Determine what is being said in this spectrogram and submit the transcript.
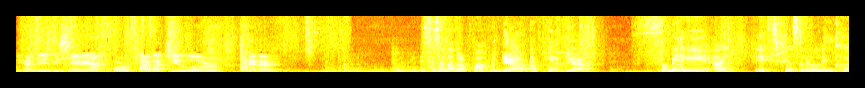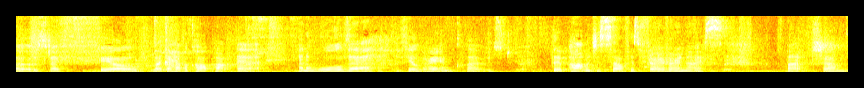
You can use this area for barbecue or whatever. This is another apartment Yeah. up here. Yeah. For me, I, it feels a little enclosed. I feel like I have a car park there and a wall there. I feel very enclosed. The apartment itself is very, very nice, but um,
